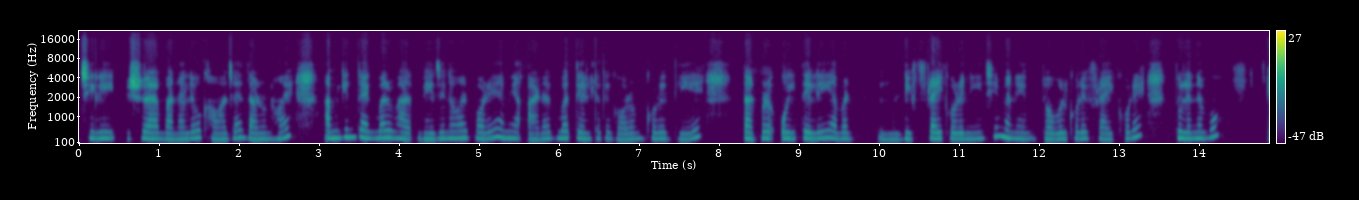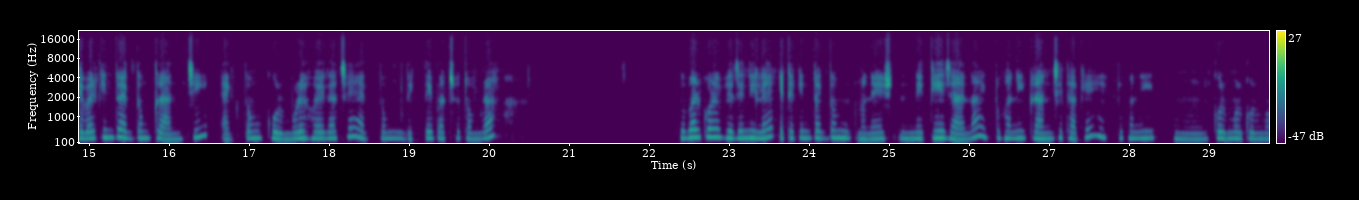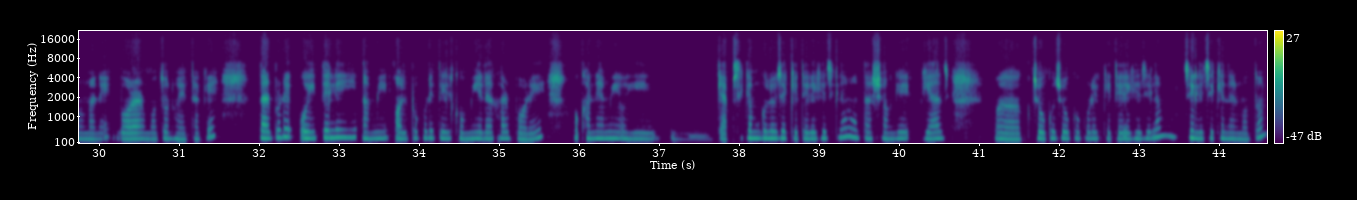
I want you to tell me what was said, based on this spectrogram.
চিলি সয়া বানালেও খাওয়া যায়, দারুণ হয়। আমি কিন্তু একবার ভেজে নেওয়ার পরে আমি আর একবার তেলটাকে গরম করে দিয়ে, তারপরে ওই তেলেই আবার ডিপ ফ্রাই করে নিয়েছি মানে ডবল করে ফ্রাই করে তুলে নেব। এবার কিন্তু একদম ক্রাঞ্চি একদম কুড়মুড়ে হয়ে গেছে, একদম দেখতেই পাচ্ছ তোমরা। দুবার করে ভেজে নিলে এটা কিন্তু একদম মানে নেতিয়ে যায় না। একটুখানি ক্রাঞ্চি থাকে, একটুখানি কুড়মুড় কুড়মুড় মানে বড়ার মতন হয়ে থাকে। তারপরে ওই তেলেই আমি অল্প করে তেল কমিয়ে রাখার পরে ওখানে আমি ওই ক্যাপসিকামগুলো যে কেটে রেখেছিলাম আর তার সঙ্গে পেঁয়াজ চৌকো চৌকো করে কেটে রেখেছিলাম চিলি চিকেনের মতন।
